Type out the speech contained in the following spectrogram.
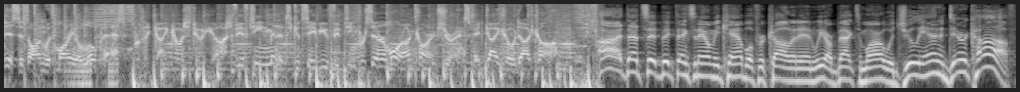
This is On with Mario Lopez from the Geico Studios. 15 minutes could save you 15% or more on car insurance at geico.com. All right, that's it. Big thanks to Naomi Campbell for calling in. We are back tomorrow with Julianne and Derek Hough.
